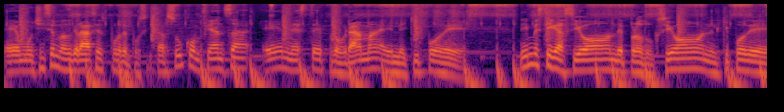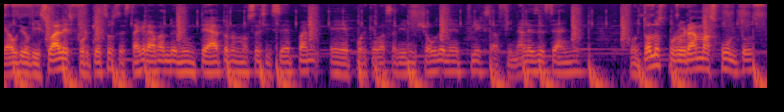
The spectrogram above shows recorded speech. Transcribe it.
Eh, muchísimas gracias por depositar su confianza en este programa, el equipo de de investigación, de producción, el equipo de audiovisuales, porque eso se está grabando en un teatro, no sé si sepan, eh, porque va a salir un show de Netflix a finales de este año, con todos los programas juntos.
